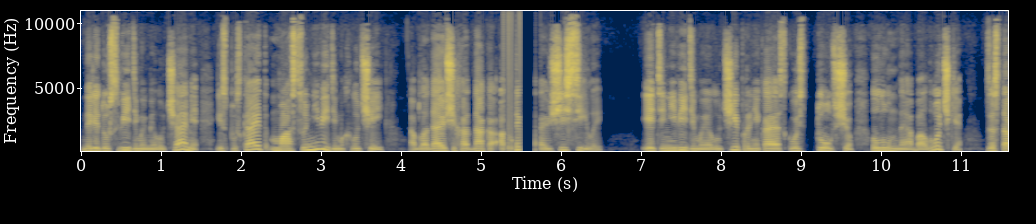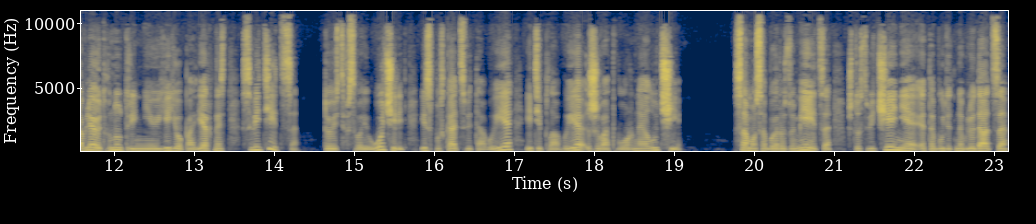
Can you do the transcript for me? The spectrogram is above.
наряду с видимыми лучами, испускает массу невидимых лучей, обладающих, однако, ослепляющей силой. Эти невидимые лучи, проникая сквозь толщу лунной оболочки, заставляют внутреннюю ее поверхность светиться, то есть, в свою очередь, испускать световые и тепловые животворные лучи. Само собой разумеется, что свечение это будет наблюдаться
